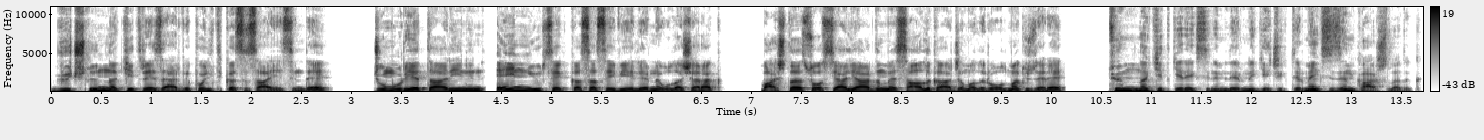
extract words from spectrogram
güçlü nakit rezervi politikası sayesinde Cumhuriyet tarihinin en yüksek kasa seviyelerine ulaşarak başta sosyal yardım ve sağlık harcamaları olmak üzere tüm nakit gereksinimlerini geciktirmeksizin karşıladık.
